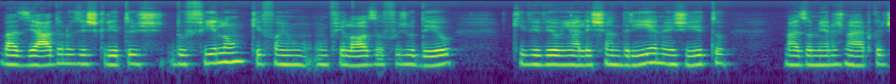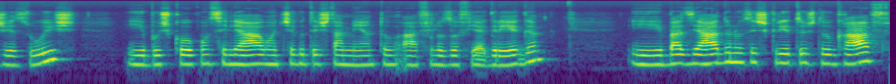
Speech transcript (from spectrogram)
baseado nos escritos do Philon, que foi um, um filósofo judeu que viveu em Alexandria, no Egito, mais ou menos na época de Jesus, e buscou conciliar o Antigo Testamento à filosofia grega e baseado nos escritos do Graf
